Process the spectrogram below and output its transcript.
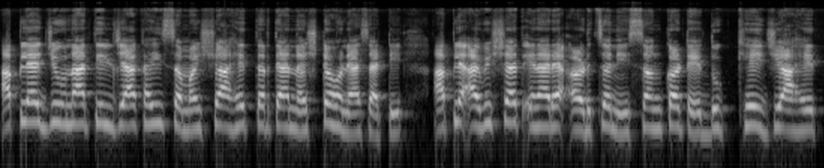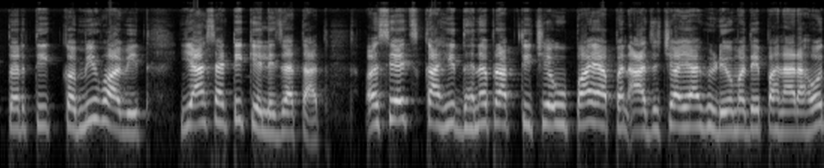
आपल्या जीवनातील ज्या काही समस्या आहेत तर त्या नष्ट होण्यासाठी आपल्या आयुष्यात येणाऱ्या अडचणी संकटे दुःखे जी आहेत तर ती कमी व्हावीत यासाठी केले जातात. असेच काही धनप्राप्तीचे उपाय आपण आजच्या या व्हिडिओमध्ये पाहणार आहोत.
